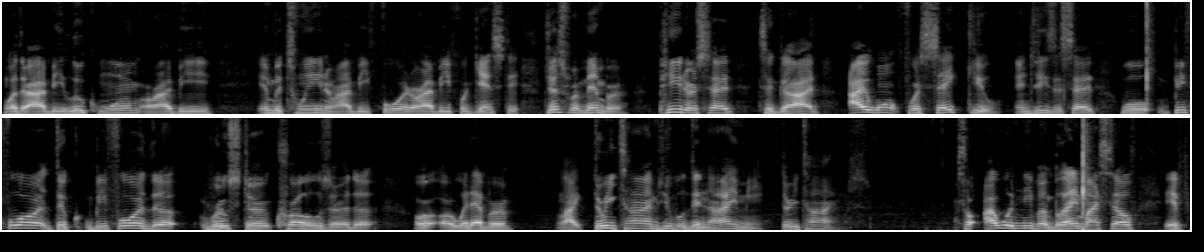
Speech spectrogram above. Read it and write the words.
Whether I be lukewarm or I be in between or I be for it or I be for against it. Just remember, Peter said to God, I won't forsake you. And Jesus said, Well, before the before the rooster crows or the or, or whatever, like three times you will deny me three times. So I wouldn't even blame myself if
